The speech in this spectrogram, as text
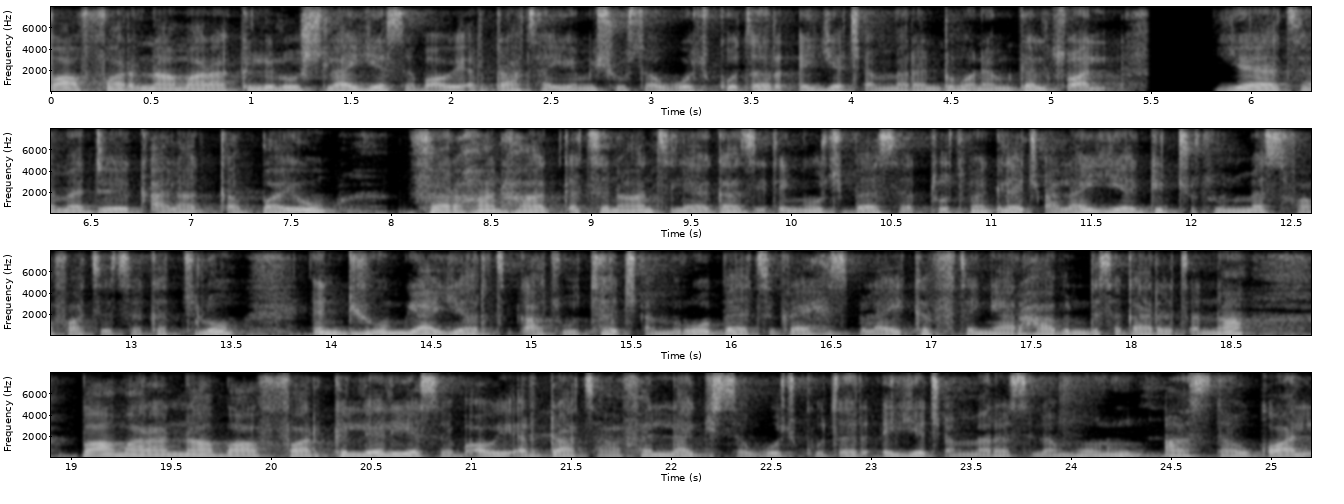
በአፋርና አማራ ክልሎች ላይ የሰብአዊ እርዳታ የሚሹ ሰዎች ቁጥር እየጨመረ እንደሆነም ገልጿል። የተመድ ቃል አቀባዩ ፈርሃን ሀቅ ትናንት ለጋዜጠኞች በሰጡት መግለጫ ላይ የግጭቱን መስፋፋት ተከትሎ እንዲሁም የአየር ጥቃቱ ተጨምሮ በትግራይ ሕዝብ ላይ ከፍተኛ ረሃብ እንደተጋረጠና በአማራና በአፋር ክልል የሰብአዊ እርዳታ ፈላጊ ሰዎች ቁጥር እየጨመረ ስለመሆኑ አስታውቀዋል።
